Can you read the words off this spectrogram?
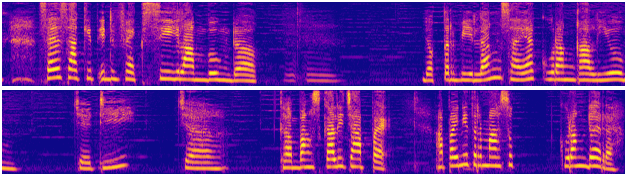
saya sakit infeksi lambung, Dok. Dokter bilang saya kurang kalium. Jadi ja- gampang sekali capek. Apa ini termasuk kurang darah?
